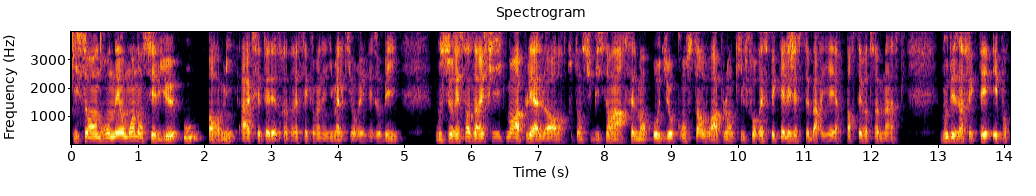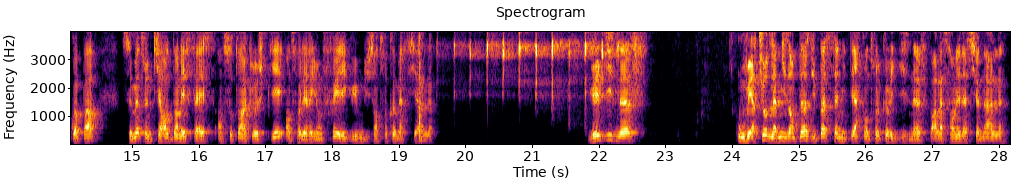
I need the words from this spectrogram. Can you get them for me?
qui se rendront néanmoins dans ces lieux où, hormis à accepter d'être dressé comme un animal qui aurait désobéi, vous serez sans arrêt physiquement appelé à l'ordre tout en subissant un harcèlement audio constant vous rappelant qu'il faut respecter les gestes barrières, porter votre masque, vous désinfecter et pourquoi pas se mettre une carotte dans les fesses en sautant à cloche-pied entre les rayons fruits et légumes du centre commercial. Grippe 19. Ouverture de la mise en place du pass sanitaire contre le Covid-19 par l'Assemblée nationale.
